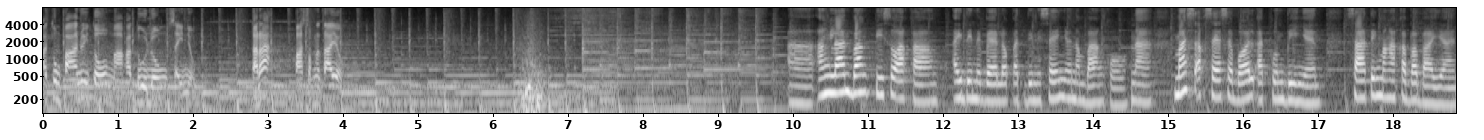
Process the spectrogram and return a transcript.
at kung paano ito makakatulong sa inyo. Tara, pasok na tayo. Ang Land Bank Piso Account ay dinevelop at dinisenyo ng bangko na mas accessible at convenient sa ating mga kababayan,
